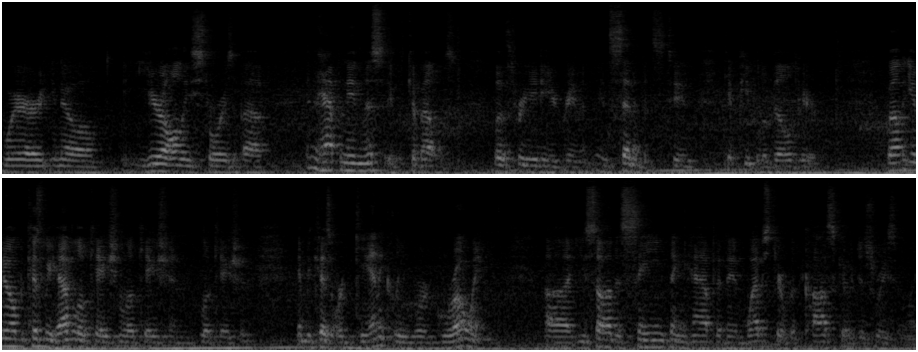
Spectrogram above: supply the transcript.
where, you know, you hear all these stories about, and it happened in this city with Cabela's, with three eighty agreement, incentives to get people to build here. Well, you know, because we have location, location, location, and because organically we're growing, uh, you saw the same thing happen in Webster with Costco just recently.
